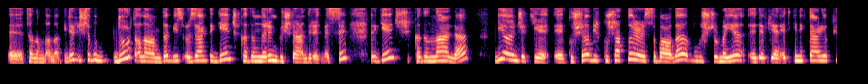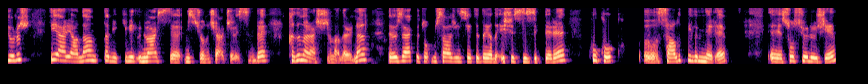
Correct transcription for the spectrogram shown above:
e, tanımlanabilir. İşte bu dört alanda biz özellikle genç kadınların güçlendirilmesi ve genç kadınlarla bir önceki e, kuşağı bir kuşaklar arası bağla buluşturmayı hedefleyen etkinlikler yapıyoruz. Diğer yandan tabii ki bir üniversite misyonu çerçevesinde kadın araştırmalarını ve özellikle toplumsal cinsiyete dayalı eşitsizliklere, hukuk, e, sağlık bilimleri, e, sosyoloji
